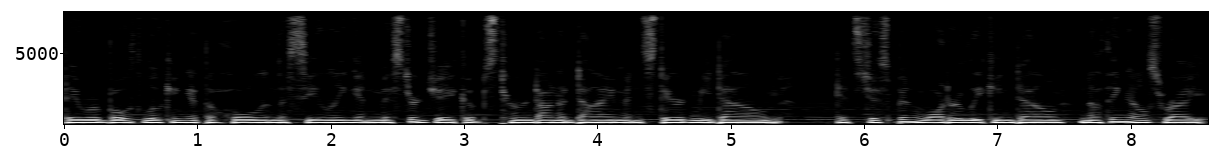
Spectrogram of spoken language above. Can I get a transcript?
They were both looking at the hole in the ceiling and Mr. Jacobs turned on a dime and stared me down. It's just been water leaking down, nothing else right.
